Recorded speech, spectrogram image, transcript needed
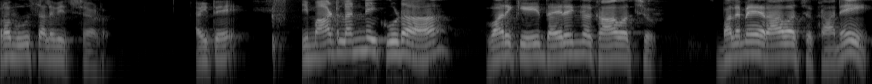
ప్రభు సెలవిచ్చాడు. అయితే ఈ మాటలన్నీ కూడా వారికి ధైర్యంగా కావచ్చు బలమే రావచ్చు. కానీ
